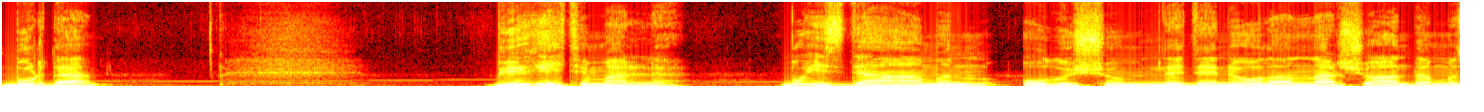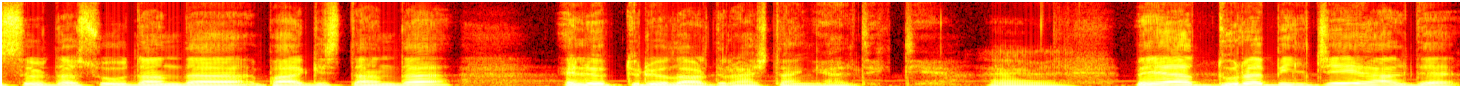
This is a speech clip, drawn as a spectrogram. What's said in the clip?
burada büyük ihtimalle bu izdihamın oluşum nedeni olanlar şu anda Mısır'da, Sudan'da, Pakistan'da el öptürüyorlardır haçtan geldik diye. Evet. Veya durabileceği halde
